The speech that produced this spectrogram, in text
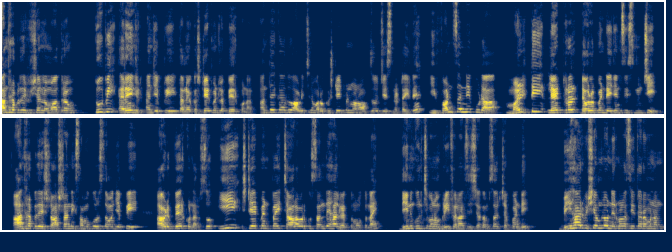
ఆంధ్రప్రదేశ్ విషయంలో మాత్రం టు బి అరేంజ్డ్ అని చెప్పి తన యొక్క స్టేట్మెంట్లో పేర్కొన్నారు. అంతేకాదు ఆవిడ ఇచ్చిన మరొక స్టేట్మెంట్ మనం అబ్జర్వ్ చేసినట్టయితే ఈ ఫండ్స్ అన్ని కూడా మల్టీలేటరల్ డెవలప్మెంట్ ఏజెన్సీస్ నుంచి ఆంధ్రప్రదేశ్ రాష్ట్రానికి సమకూరుస్తామని చెప్పి ఆవిడ పేర్కొన్నారు. సో ఈ స్టేట్మెంట్ పై చాలా వరకు సందేహాలు వ్యక్తమవుతున్నాయి. దీని గురించి మనం బ్రీఫ్ అనాలిసిస్ చేద్దాం. సార్ చెప్పండి. బీహార్ విషయంలో నిర్మలా సీతారామన్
